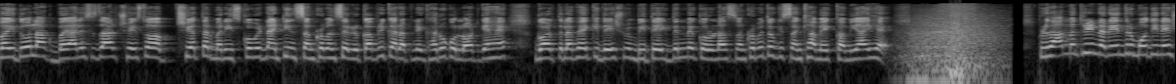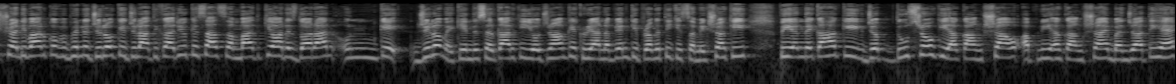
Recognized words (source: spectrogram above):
वहीं दो लाख बयालीस हज़ार छह सौ छिहत्तर मरीज़ कोविड 19 संक्रमण से रिकवरी कर अपने घरों को लौट गए हैं। गौरतलब है कि देश में बीते एक दिन में कोरोना संक्रमितों की संख्या में कमी आई है। प्रधानमंत्री नरेंद्र मोदी ने शनिवार को विभिन्न जिलों के जिलाधिकारियों के साथ संवाद किया और इस दौरान उनके जिलों में केंद्र सरकार की योजनाओं के क्रियान्वयन की प्रगति की समीक्षा की। पीएम ने कहा कि जब दूसरों की आकांक्षाओं, अपनी आकांक्षाएँ बन जाती है,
